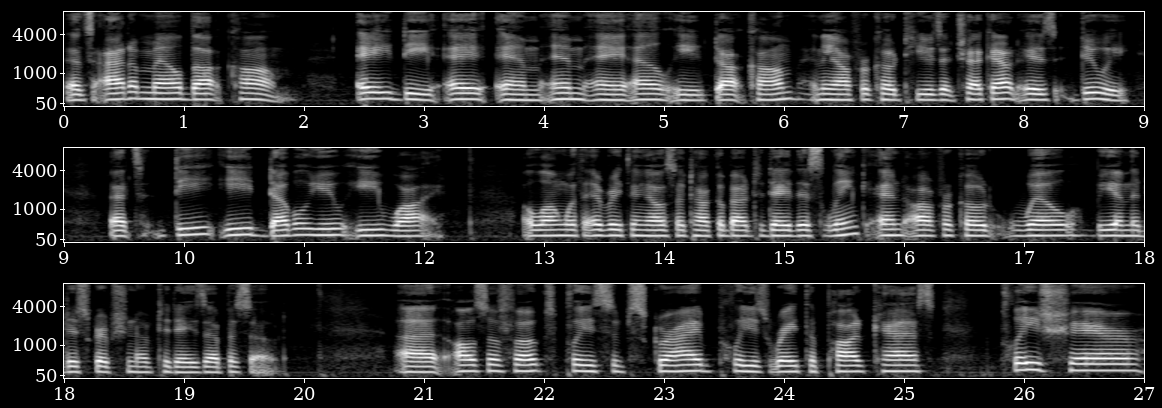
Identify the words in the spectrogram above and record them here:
That's adammale.com. A D A M M A L E dot com, and the offer code to use at checkout is DEWEY. That's D E W E Y. Along with everything else I talk about today, this link and offer code will be in the description of today's episode. Uh, also, folks, please subscribe, please rate the podcast, please share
